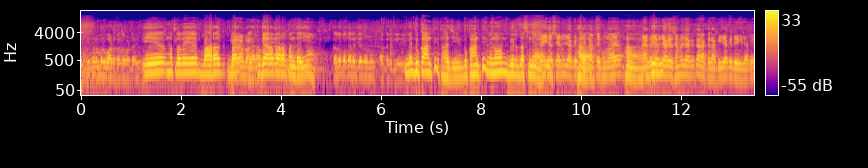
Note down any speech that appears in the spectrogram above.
ਕਿੰਨਾ ਨੰਬਰ ਵਾਰਡ ਪੈਂਦਾ ਤੁਹਾਡਾ ਜੀ ये मतलब ये बारह बारह ग्यारह बारह बंदा ये ਕਦੋਂ ਪਤਾ ਲੱਗਿਆ ਤੁਹਾਨੂੰ ਅੱਗ ਲੱਗੀ ਹੋਈ मैं दुकान पे था जी दुकान पे मैंने बीर दसने आए ਨਹੀਂ थे ਦੱਸਿਆ ਨੂੰ ਜਾ ਕੇ हाँ, ਮੇਰੇ ਘਰ ਤੇ ਫੋਨ ਆਇਆ हाँ, ਮੈਂ ਫਿਰ ਇਹਨੂੰ ਜਾ ਕੇ ਦੱਸਿਆ ਮੈਂ ਜਾ ਕੇ ਘਰ ਅੱਗ ਲੱਗੀ ਜਾ ਕੇ ਦੇਖ ਜਾ ਕੇ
